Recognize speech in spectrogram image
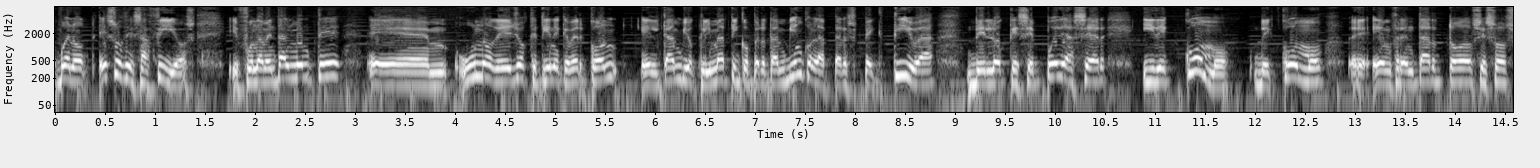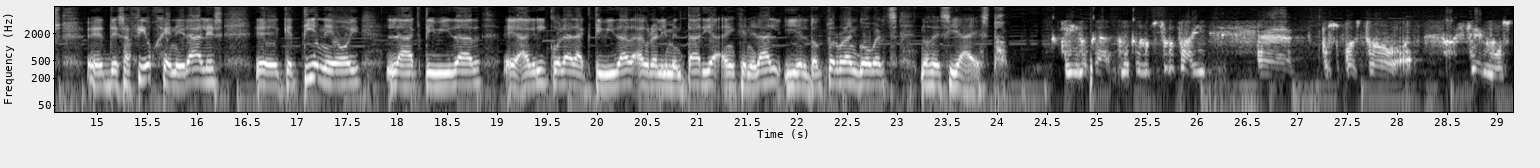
bueno, esos desafíos, y fundamentalmente uno de ellos que tiene que ver con el cambio climático, pero también con la perspectiva de lo que se puede hacer y de cómo de cómo eh, enfrentar todos esos eh, desafíos generales eh, que tiene hoy la actividad agrícola, la actividad agroalimentaria en general, y el doctor Brian Goberts nos decía esto. Sí, lo que, nosotros ahí, por supuesto, hacemos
